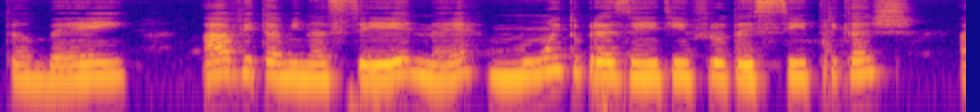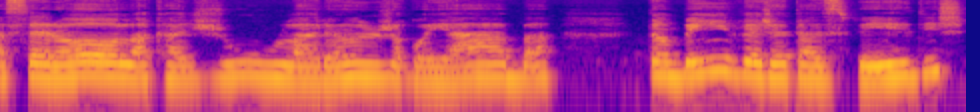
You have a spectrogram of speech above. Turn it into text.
também. A vitamina C, né, muito presente em frutas cítricas, acerola, caju, laranja, goiaba, também em vegetais verdes,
